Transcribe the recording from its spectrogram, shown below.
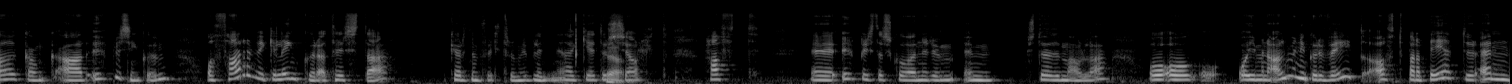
aðgang að upplýsingum og þarf ekki lengur að treysta kjörnum fulltrúm í blindni. Það getur Já. sjálft haft uh, upplýstarskoðanir um, um stöðumála og, og, og, og ég meina almenningur veit oft bara betur en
